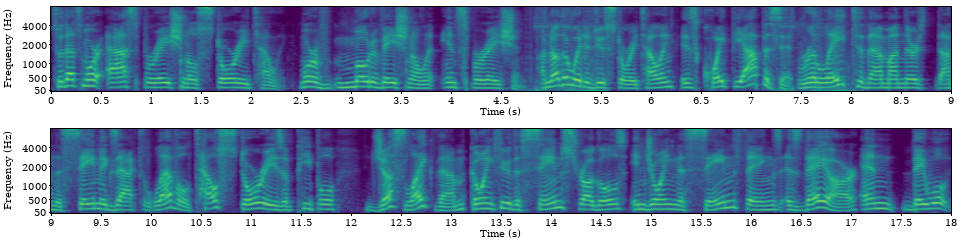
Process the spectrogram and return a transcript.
So that's more aspirational storytelling more of motivational and inspiration. Another way to do storytelling is quite the opposite. Relate to them on their on the same exact level. Tell stories of people just like them, going through the same struggles, enjoying the same things as they are, and they will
